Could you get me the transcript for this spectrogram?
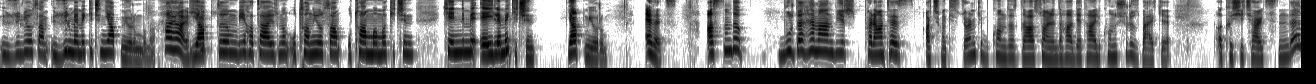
üzülüyorsam üzülmemek için yapmıyorum bunu. Hayır hayır. Yaptığım bir hata yüzünden utanıyorsam utanmamak için kendimi eylemek için yapmıyorum. Evet. Aslında burada hemen bir parantez açmak istiyorum ki bu konuda daha sonra daha detaylı konuşuruz belki akış içerisinde.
